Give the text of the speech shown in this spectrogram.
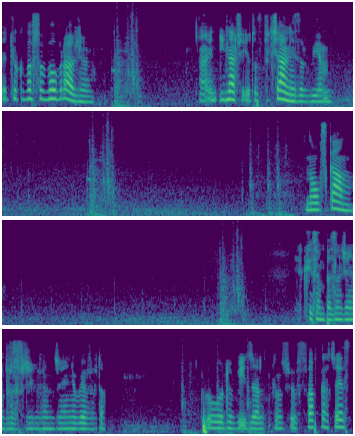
y, tylko wasza wyobraźnia. A, inaczej, ja to specjalnie zrobiłem. No scam. Jaki jestem beznadziejny po prostu, że ja nie wierzę w to. Klucz widzę, ale znaczy w szafkach to jest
